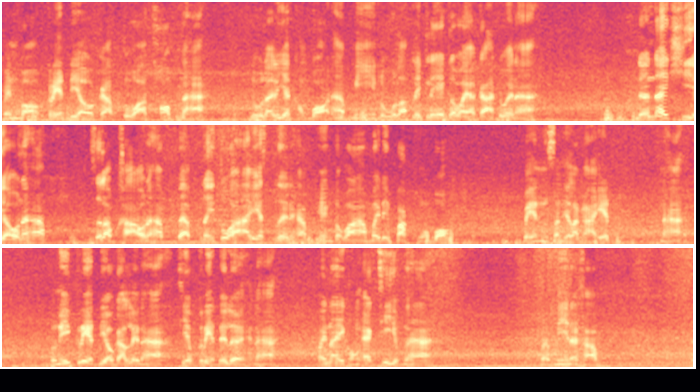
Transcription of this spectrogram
เป็นเบาะเกรดเดียวกับตัวท็อปนะฮะดูรายละเอียดของเบาะนะครับ มีรูละเล็กๆระบายอากาศด้วยนะฮะเดินได้เขียวนะครับ สลับขาวนะครับ แบบในตัว RS เลยนะครับ เพียงแต่ว่าไม่ได้ปักหัวเบาะเป็นสัญลักษณ์ RS นะฮะตัวนี้เกรดเดียวกันเลยนะฮะเทียบเกรดได้เลยนะฮะภายในของ Active นะฮะแบบนี้นะครับแผ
